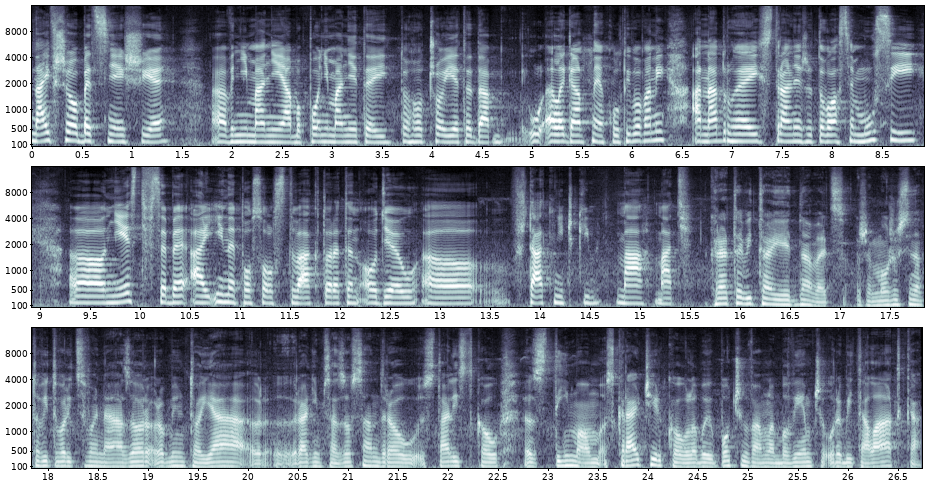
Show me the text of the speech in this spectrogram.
najvšeobecnejšie vnímanie alebo ponímanie tej, toho, čo je teda elegantný a kultivovaný. A na druhej strane, že to vlastne musí uh, niesť v sebe aj iné posolstva, ktoré ten odev uh, štátničky má mať. Kreativita je jedna vec, že môžeš si na to vytvoriť svoj názor, robím to ja, radím sa so Sandrou, stylistkou, s týmom, s krajčírkou, lebo ju počúvam, lebo viem, čo urobí tá látka.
